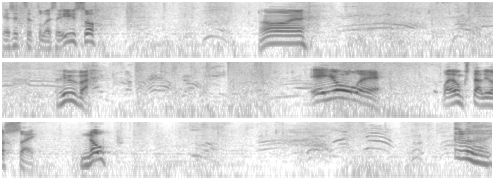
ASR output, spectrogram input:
Ja sit se tulee se iso. Noin. Hyvä. Ei ole! Vai onks täällä jossain? Nope. Ai.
